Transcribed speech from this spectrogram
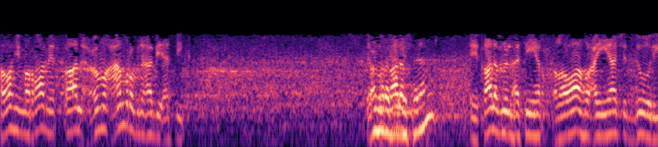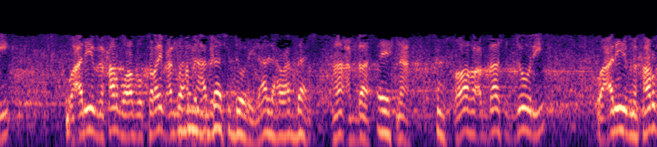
فوهم الرامي قال عمرو بن أبي اسيد عمر بن ابي سلمة؟ إيه قال ابن الأثير رواه عياش الدوري وعلي بن حرب وأبو كريب عن محمد بن عباس الدوري لعله عباس. ها عباس. إيه؟ نعم. رواه عباس الدوري وعلي بن حرب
